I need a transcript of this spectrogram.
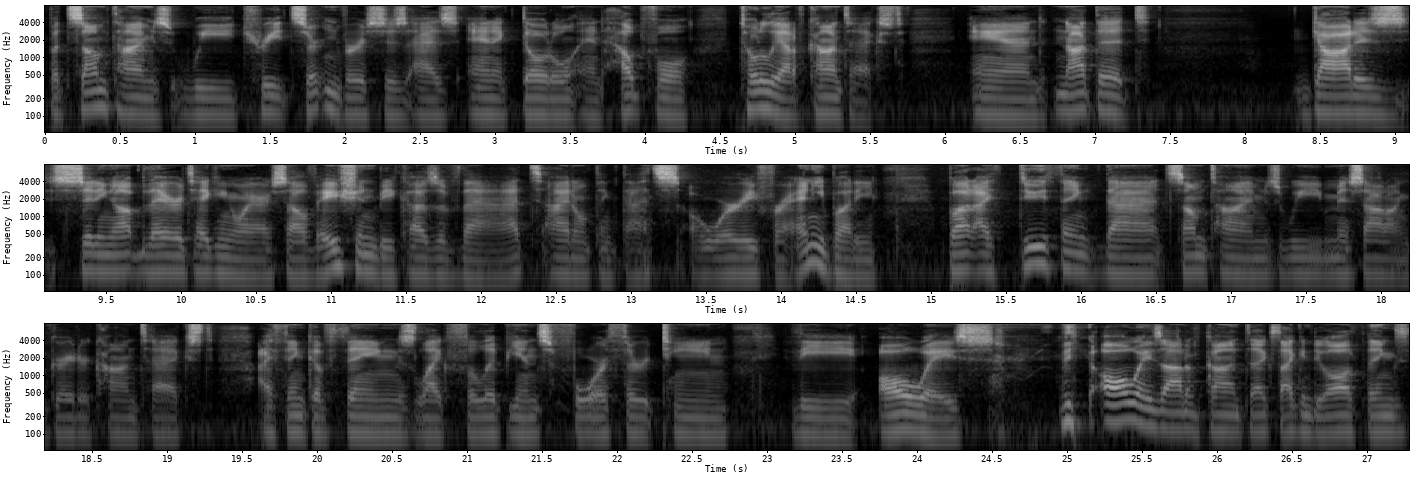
but sometimes we treat certain verses as anecdotal and helpful totally out of context. And not that God is sitting up there taking away our salvation because of that. I don't think that's a worry for anybody. But I do think that sometimes we miss out on greater context. I think of things like Philippians 4:13, the always the always out of context. I can do all things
